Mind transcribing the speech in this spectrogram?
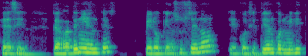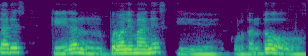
Es decir, terratenientes, pero que en su seno eh, coexistían con militares que eran pro-alemanes y, por lo tanto,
